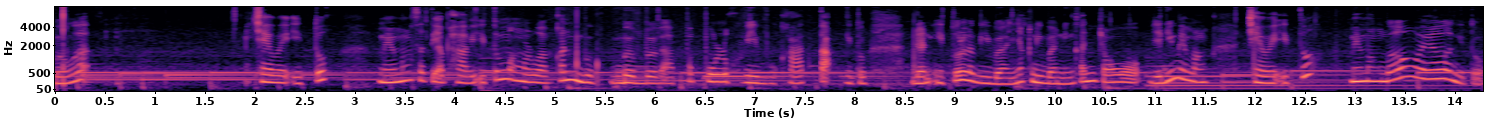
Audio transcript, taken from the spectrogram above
bahwa cewek itu memang setiap hari itu mengeluarkan be beberapa puluh ribu kata gitu. Dan itu lebih banyak dibandingkan cowok. Jadi memang cewek itu memang bawel gitu.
